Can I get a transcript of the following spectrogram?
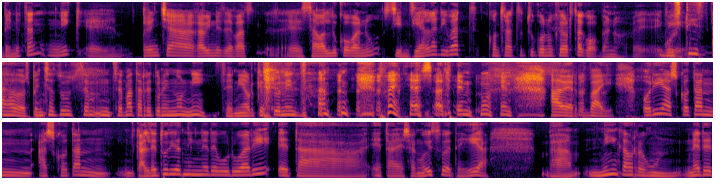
benetan nik e, prentsa gabinete bat e, zabalduko banu, zientzialari bat kontratatuko nuke hortako. Bueno, e, Guztiz, ados, pentsatu zenbat arritu ninduen ni, zeni aurkeztu nintzen, baina esaten nuen. A ber, bai, hori askotan, askotan, galdetu diot nere buruari eta eta esango dizu egia. Ba, ni gaur egun nere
